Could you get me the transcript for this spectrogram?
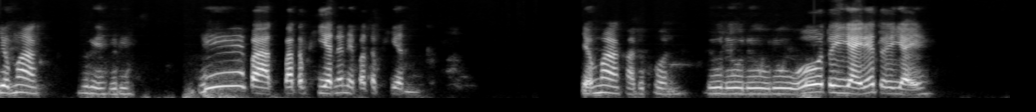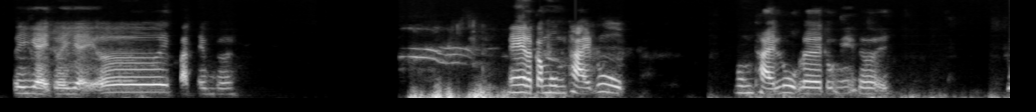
เยอะมากดูดิดูดินี่ปลาปลาตะเพียนนั่นเนี่ยปลาตะเพียน เยอะมากค่ะทุกคน ดูดูดูดูโอ้ตัวใหญ่เนี่ยตัวใหญ่ตัวใหญ่ตัวใหญ่ เอ้ยปลาเต็มเลย นี่แล้วก็มุมถ่ายรูป มุมถ่ายรูปเลยตรงนี้เลยอ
